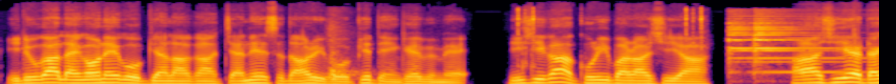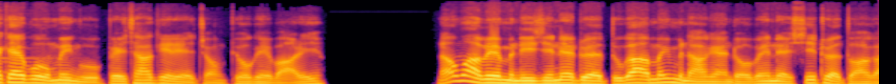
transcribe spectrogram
။ဤသူကလိုင်ကောင်းထဲကိုပြန်လာကကြံတဲ့စစ်သားတွေကိုပြစ်တင်ခဲ့ပေမဲ့နီရှီကကိုရီဘာရာရှီယာဟာရာရှီရဲ့တိုက်ခိုက်ဖို့အမိန့်ကိုပယ်ချခဲ့တဲ့အကြောင်းပြောခဲ့ပါတယ်။ နောက်မှပဲမနေခြင်းတဲ့အတွက်သူကအမိန့်မနာခံတော့ဘဲနဲ့ရှေ့ထွက်သွားက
